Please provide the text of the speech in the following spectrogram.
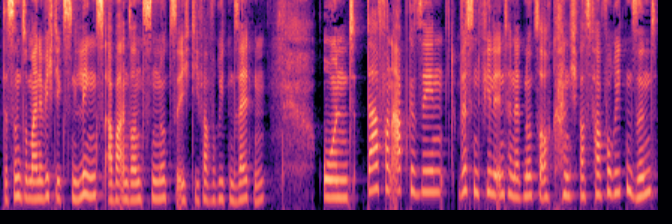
Das sind so meine wichtigsten Links, aber ansonsten nutze ich die Favoriten selten. Und davon abgesehen wissen viele Internetnutzer auch gar nicht, was Favoriten sind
